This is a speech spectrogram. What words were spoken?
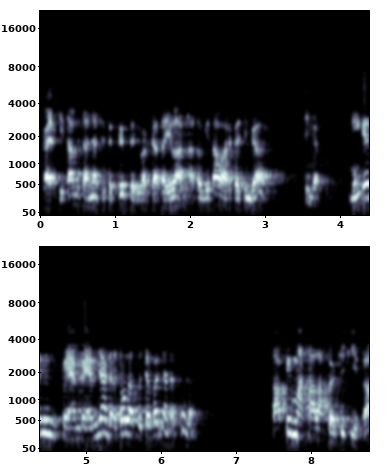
Kayak kita misalnya ditegur dari warga Thailand atau kita warga Singapura. Mungkin PMPM-nya tidak sholat, pejabatnya tidak sholat. Tapi masalah bagi kita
